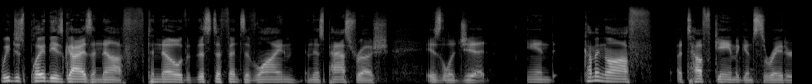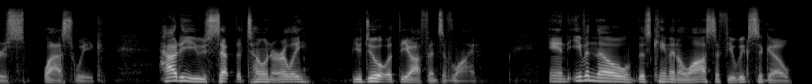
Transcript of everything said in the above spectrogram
we've just played these guys enough to know that this defensive line and this pass rush is legit. And coming off a tough game against the Raiders last week, how do you set the tone early? You do it with the offensive line. And even though this came in a loss a few weeks ago,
